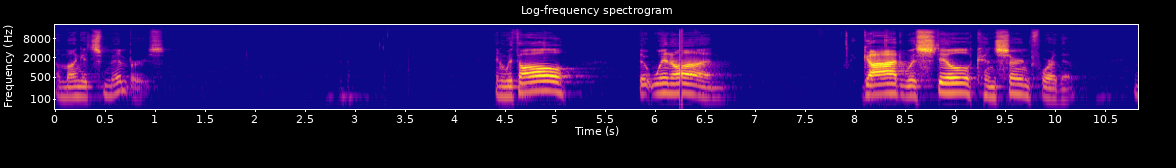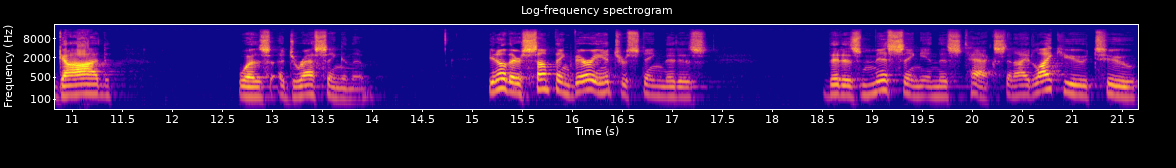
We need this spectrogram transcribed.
among its members. And with all that went on, God was still concerned for them. God was addressing them. You know, there's something very interesting that is, that is missing in this text, and I'd like you to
